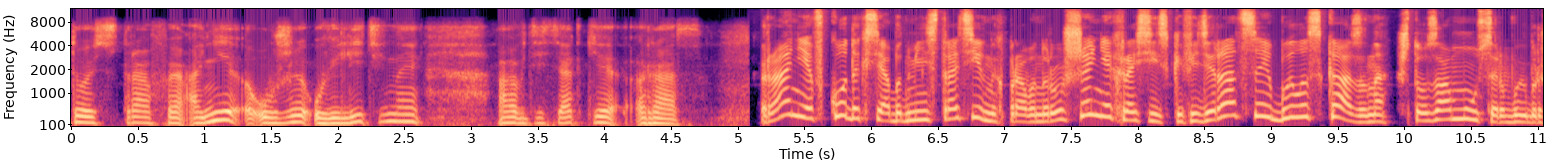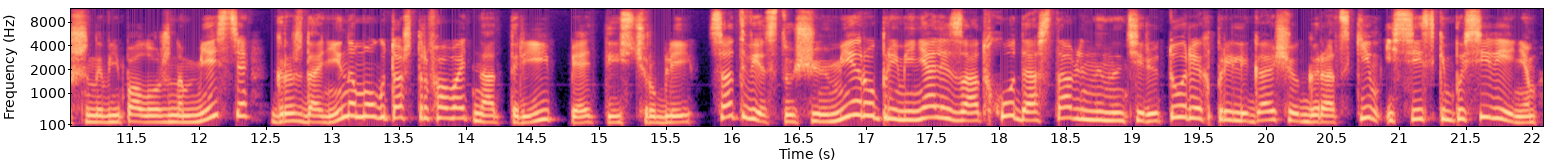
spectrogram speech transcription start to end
то есть штрафы, они уже увеличены а, в десятки раз. Ранее в Кодексе об административных правонарушениях Российской Федерации было сказано, что за мусор, выброшенный в неположенном месте, гражданина могут оштрафовать на 3-5 тысяч рублей. Соответствующую меру применяли за отходы, оставленные на территориях, прилегающих к городским и сельским поселениям,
